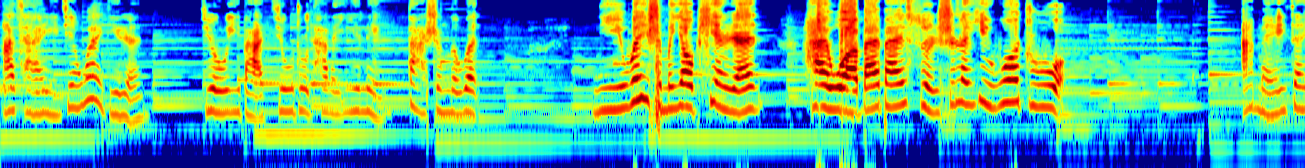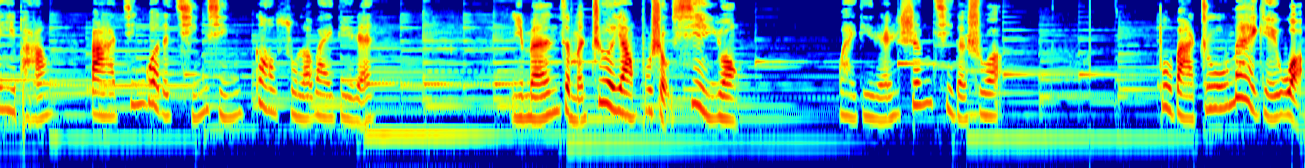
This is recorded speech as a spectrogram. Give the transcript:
阿才一见外地人，就一把揪住他的衣领，大声地问：“你为什么要骗人，害我白白损失了一窝猪？”阿梅在一旁把经过的情形告诉了外地人。你们怎么这样不守信用？外地人生气地说：“不把猪卖给我，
